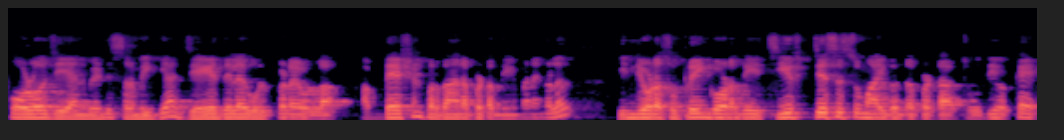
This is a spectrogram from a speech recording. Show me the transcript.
ഫോളോ ചെയ്യാൻ വേണ്ടി ശ്രമിക്കുക. ജയതിലക് ഉൾപ്പെടെയുള്ള അപ്ഡേഷൻ പ്രധാനപ്പെട്ട നിയമനങ്ങൾ ഇന്ത്യയുടെ സുപ്രീം കോടതി ചീഫ് ജസ്റ്റിസുമായി ബന്ധപ്പെട്ട ചോദ്യമൊക്കെ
